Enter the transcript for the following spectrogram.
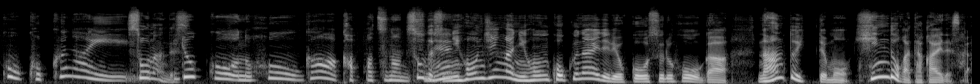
構国内そうなんです旅行の方が活発なんですね。そうです日本人が日本国内で旅行する方が何と言っても頻度が高いですから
